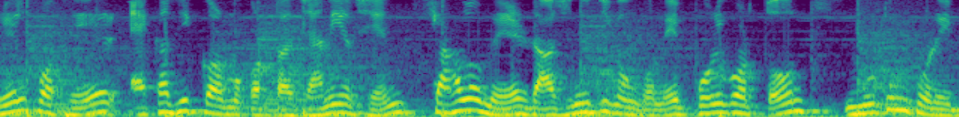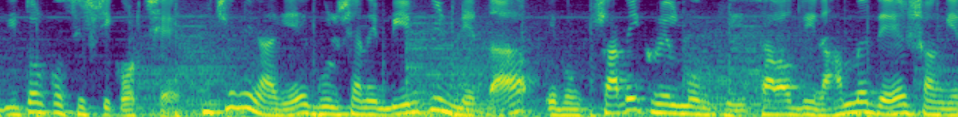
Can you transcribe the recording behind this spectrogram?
রেলপথের একাধিক কর্মকর্তা জানিয়েছেন শাহ আলমের রাজনৈতিক অঙ্গনে পরিবর্তন নতুন করে বিতর্ক সৃষ্টি করছে। কিছুদিন আগে গুলশানে বিএনপির নেতা এবং সাবেক রেলমন্ত্রী সালাউদ্দিন আহমেদের সঙ্গে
